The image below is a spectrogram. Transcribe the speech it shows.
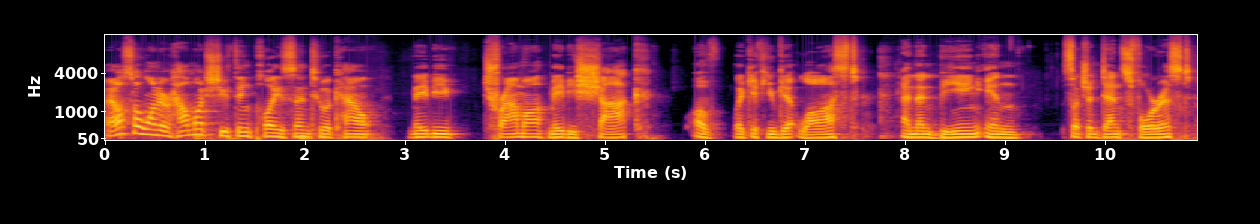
I also wonder how much do you think plays into account maybe trauma, maybe shock of like if you get lost and then being in such a dense forest,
